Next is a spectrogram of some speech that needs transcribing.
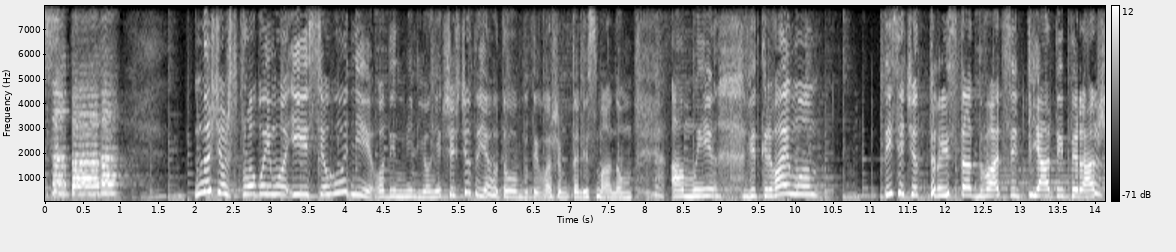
забава. Ну що ж, спробуємо і сьогодні 1 мільйон. Якщо що, то я готова бути вашим талісманом. А ми відкриваємо 1325 тираж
